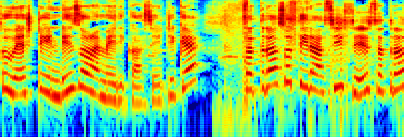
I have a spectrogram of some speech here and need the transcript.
तो वेस्ट इंडीज़ और अमेरिका से, ठीक है? सत्रह से सत्रह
